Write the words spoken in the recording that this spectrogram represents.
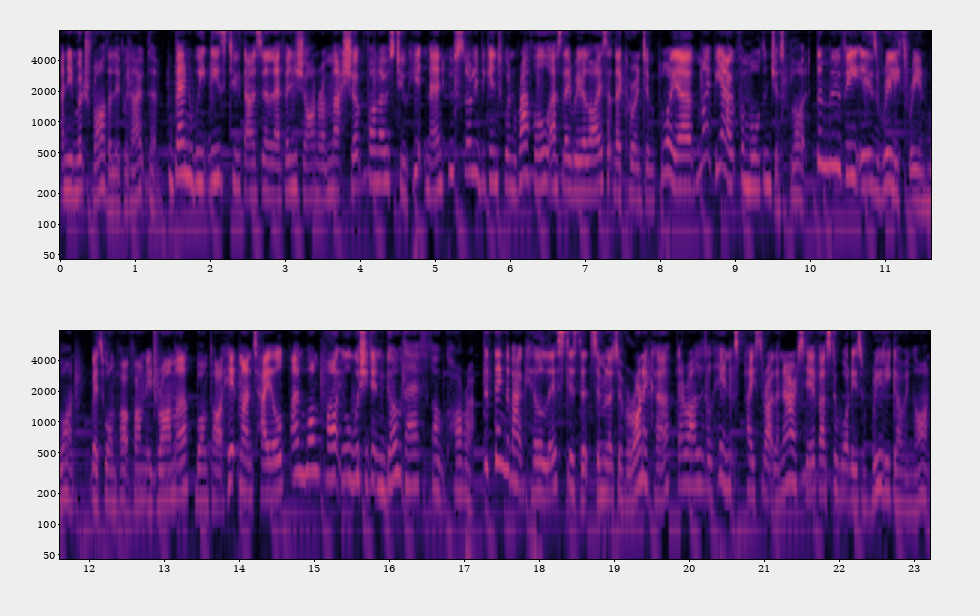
and you'd much rather live without them. Ben Wheatley's 2011 genre mashup follows two hitmen who slowly begin to unravel as they realise that their current employer might be out for more than just blood. The movie is really three in one. It's one part family drama, one part hitman tale, and one part you'll wish you didn't go there folk horror. The thing about Kill List is that similar to Veronica, there are little hints placed throughout the narrative as to what is really going on.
